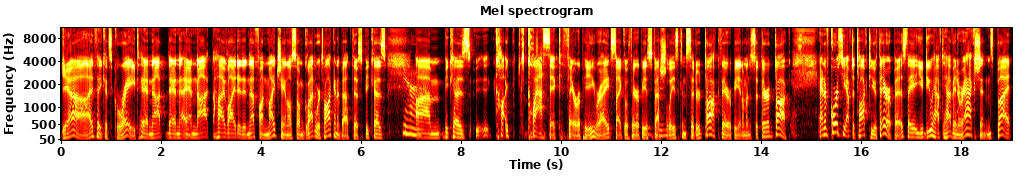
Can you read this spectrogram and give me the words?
Yeah, I think it's great and not and and not highlighted enough on my channel. So I'm glad we're talking about this because yeah. um because uh, classic therapy, right? Psychotherapy mm-hmm. especially mm-hmm. is considered talk therapy and I'm going to sit there and talk. Yes. And of course you have to talk to your therapist. They you do have to have interactions, but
